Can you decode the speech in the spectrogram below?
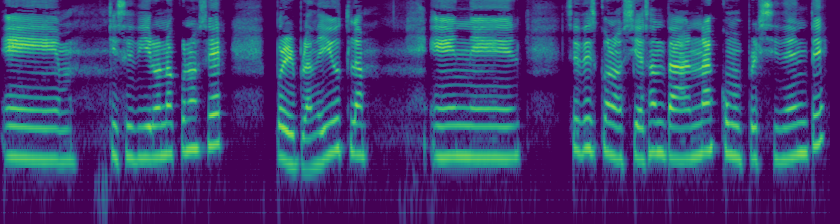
eh, que se dieron a conocer por el plan de Yutla. En él se desconocía a Santa Ana como presidente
